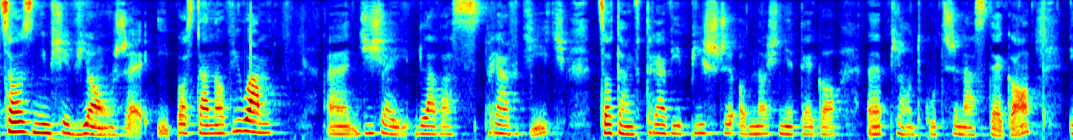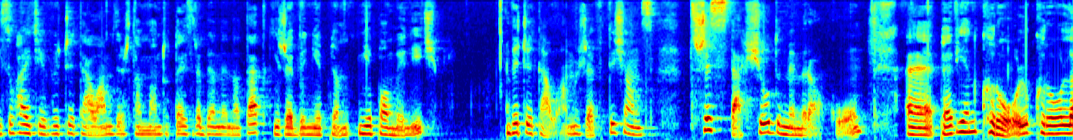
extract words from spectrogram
co z nim się wiąże. I postanowiłam e, dzisiaj dla Was sprawdzić, co tam w trawie piszczy odnośnie tego e, piątku 13. I słuchajcie, wyczytałam, zresztą mam tutaj zrobione notatki, żeby nie, nie pomylić wyczytałam, że w 1307 roku e, pewien król, król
